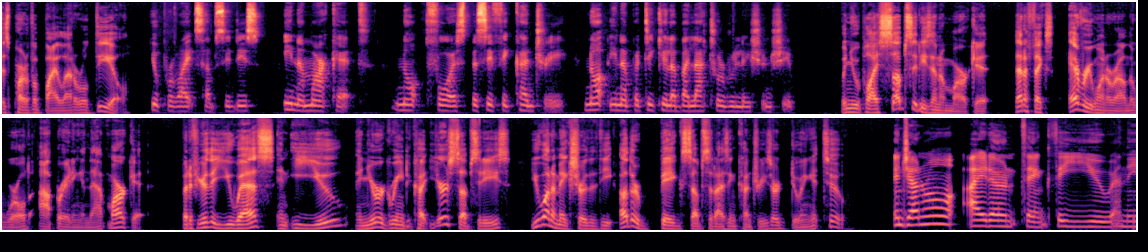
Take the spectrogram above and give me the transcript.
as part of a bilateral deal? You provide subsidies in a market, not for a specific country, not in a particular bilateral relationship. When you apply subsidies in a market, that affects everyone around the world operating in that market. But if you're the US and EU and you're agreeing to cut your subsidies, you want to make sure that the other big subsidizing countries are doing it too. In general, I don't think the EU and the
